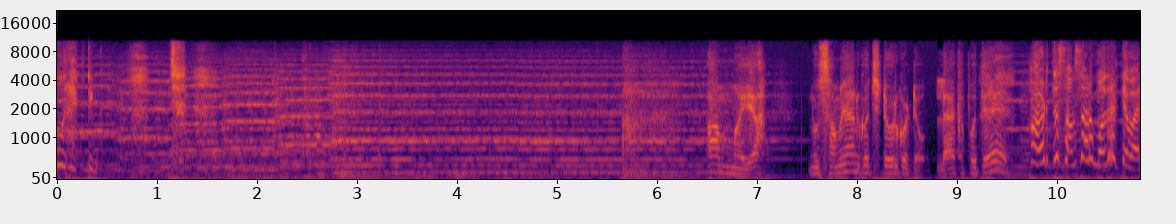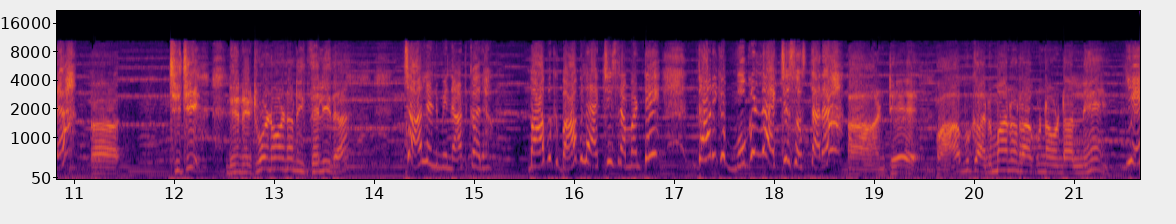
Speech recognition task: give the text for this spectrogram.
Over acting. అమ్మయ్యా నువ్వు సమయానికి వచ్చి డోర్ కొట్టావు. లేకపోతే ఆవిడతో సంసారం మొదలెట్టేవారా? ఆ, చిచి నేను ఎటువంటి వాడినా నీకు తెలీదా? చాలండి మీ నాటకాలు. బాబుకి బాబులు యాక్ట్ చేసి రమ్మంటే దానికి మొగుళ్ళు యాక్ట్ చేసి వస్తారా? ఆ, అంటే బాబుకు అనుమానం రాకుండా ఉండాలని? ఏ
